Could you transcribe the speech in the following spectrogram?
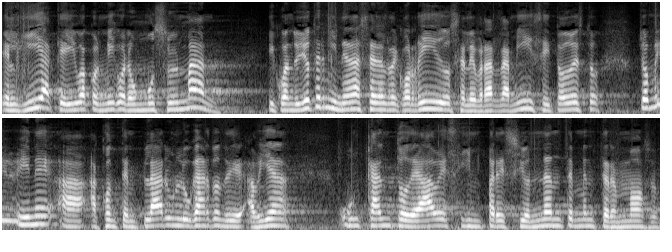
el guía que iba conmigo era un musulmán. Y cuando yo terminé de hacer el recorrido, celebrar la misa y todo esto, yo me vine a, a contemplar un lugar donde había un canto de aves impresionantemente hermoso.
